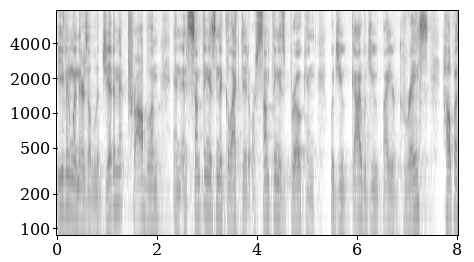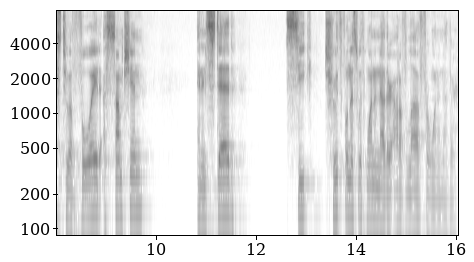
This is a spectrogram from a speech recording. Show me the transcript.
even when there's a legitimate problem and, and something is neglected or something is broken. Would you, God, would you, by your grace, help us to avoid assumption and instead seek truthfulness with one another out of love for one another.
